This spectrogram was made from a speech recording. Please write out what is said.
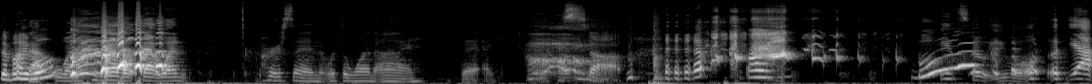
The that Bible. one. no, that one person with the one eye. That I stop. Oh. Boo. It's so evil. yeah.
